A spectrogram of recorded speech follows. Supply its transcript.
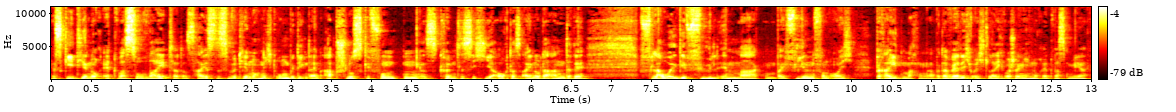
es geht hier noch etwas so weiter. Das heißt, es wird hier noch nicht unbedingt ein Abschluss gefunden. Es könnte sich hier auch das ein oder andere flaue Gefühl im Magen bei vielen von euch breit machen. Aber da werde ich euch gleich wahrscheinlich noch etwas mehr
